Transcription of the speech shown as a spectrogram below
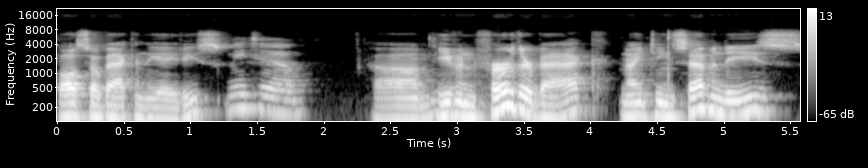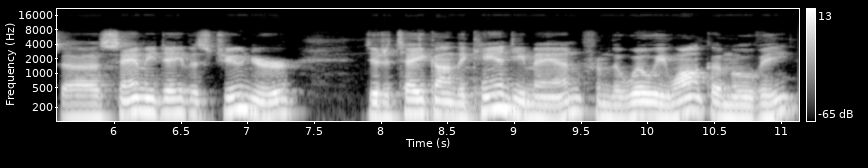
also back in the '80s. Me too. Um, even further back, 1970s, uh, Sammy Davis Jr. did a take on the Candyman from the Willy Wonka movie.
